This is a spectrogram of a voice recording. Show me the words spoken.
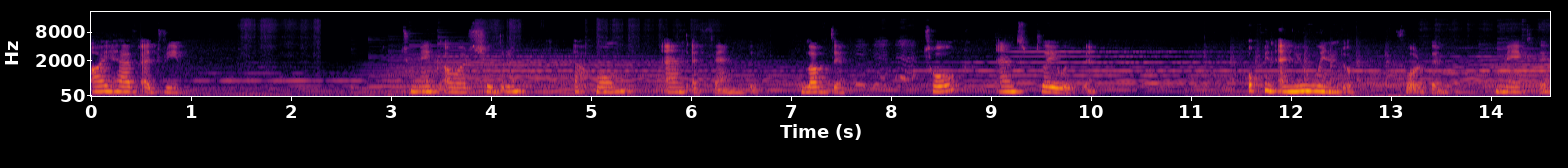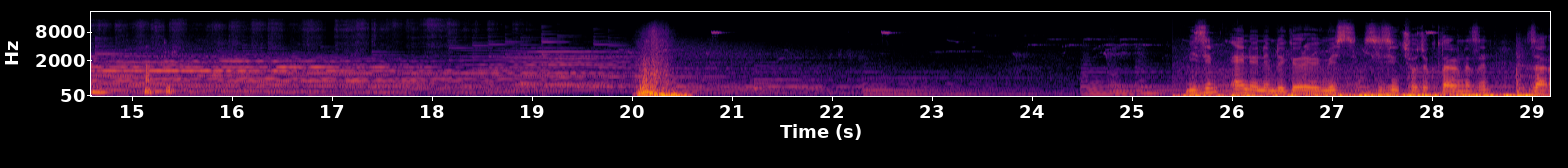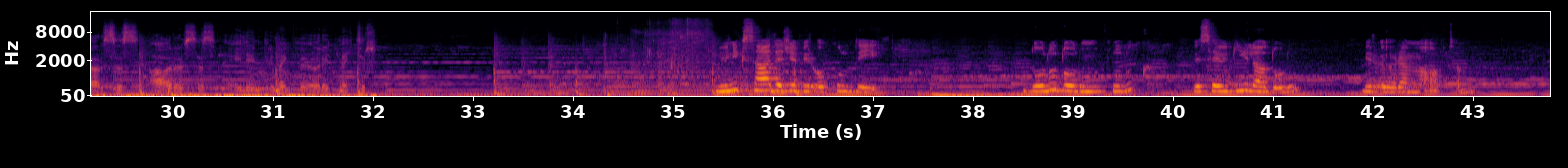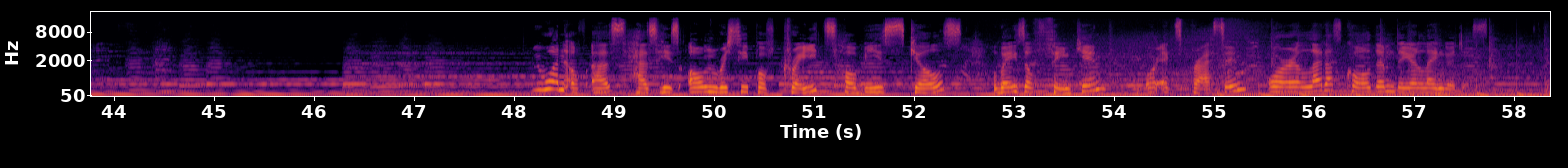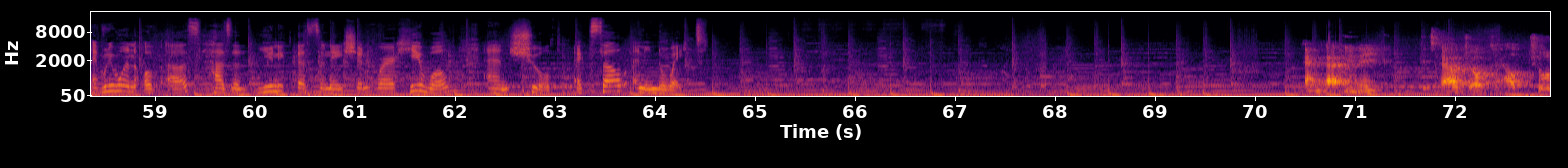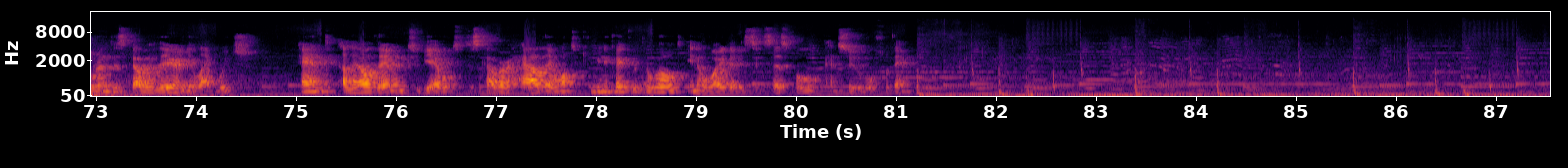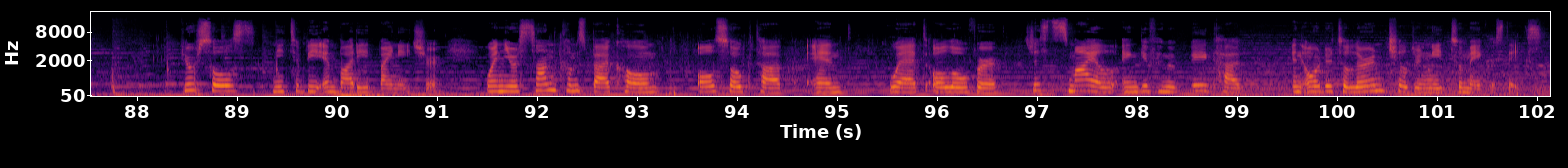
I have a dream to make our children a home and a family. Love them, talk and play with them. Open a new window for them, make them happy. Bizim en önemli görevimiz sizin çocuklarınızın zararsız, ağrısız eğlendirmek ve öğretmektir. Unique sadece bir okul değil. Dolu dolu mutluluk ve sevgiyle dolu bir öğrenme ortamı. Every one of us has his own recipe of traits, hobbies, skills, ways of thinking or expressing, or let us call them their languages. Every one of us has a unique destination where he will and should excel and innovate. And at uNiK, it's our job to help children discover their language and allow them to be able to discover how they want to communicate with the world in a way that is successful and suitable for them. Pure souls need to be embodied by nature. When your son comes back home, all soaked up and wet all over, just smile and give him a big hug. In order to learn, children need to make mistakes.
